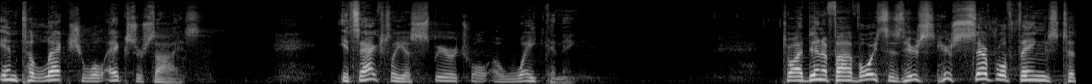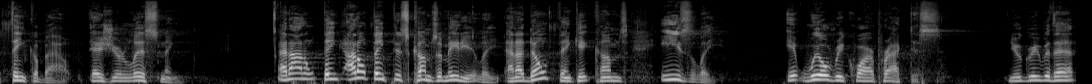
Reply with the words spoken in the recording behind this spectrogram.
intellectual exercise. It's actually a spiritual awakening. To identify voices, here's, here's several things to think about as you're listening. And I don't think I don't think this comes immediately, and I don't think it comes easily. It will require practice. You agree with that?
